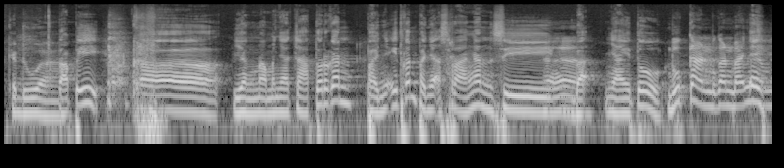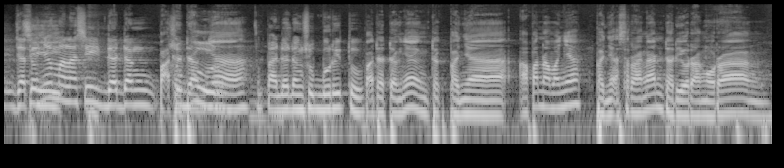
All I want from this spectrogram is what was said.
Kedua. Tapi eh yang namanya catur kan banyak itu kan banyak serangan si mbaknya itu. Bukan, bukan banyak. Eh, Jatuhnya si malah si Dadang Pak subur. Dadangnya. Pak Dadang subur itu. Pak Dadangnya yang banyak apa namanya banyak serangan dari orang-orang.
